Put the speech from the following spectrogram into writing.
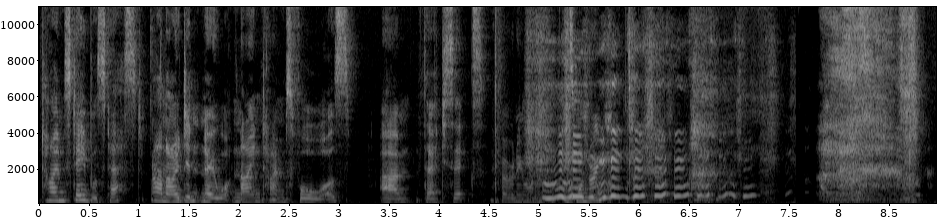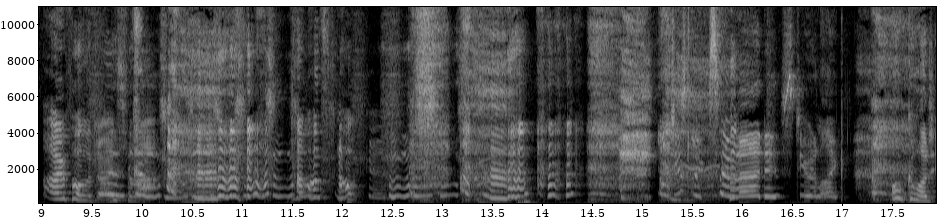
times tables test, and I didn't know what nine times four was. Um, 36, if anyone is wondering. I apologise for that. that was not good. you just looked so earnest. You were like, oh god,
